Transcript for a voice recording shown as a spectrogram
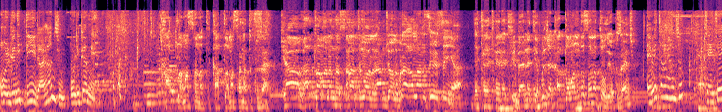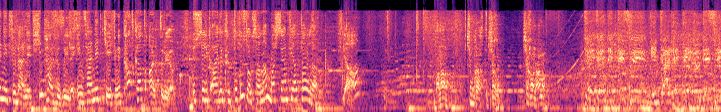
Organik değil Ayhancığım, origami. Bak Katlama sanatı, katlama sanatı kuzen. Ya katlamanın da sanatı mı olur amcaoğlu? Bırak Allah'ını seversen ya. E TTNet fibernet yapınca katlamanın da sanatı oluyor kuzencim. evet Ayhancığım. TT-Net Fibernet hiper hızıyla internet keyfini kat kat arttırıyor. Üstelik ayda 49.90'dan başlayan fiyatlarla. Ya Anam kim kalktı çabuk. Çık onu alın.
